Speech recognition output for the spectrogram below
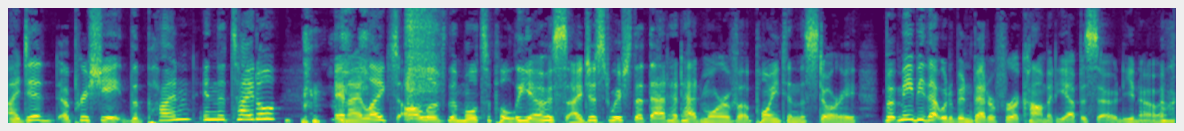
I did appreciate the pun in the title, and I liked all of the multiple Leos. I just wish that that had had more of a point in the story. But maybe that would have been better for a comedy episode, you know?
